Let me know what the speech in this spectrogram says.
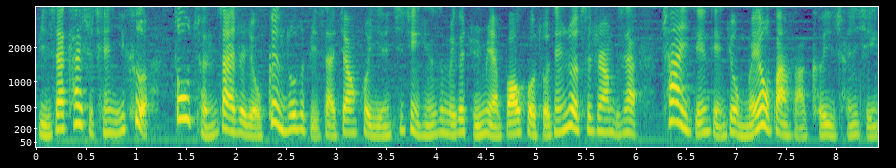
比赛开始前一刻都存在着有更多的比赛将会延期进行这么一个局面。包括昨天热刺这场比赛差一点点就没有办法可以成型，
